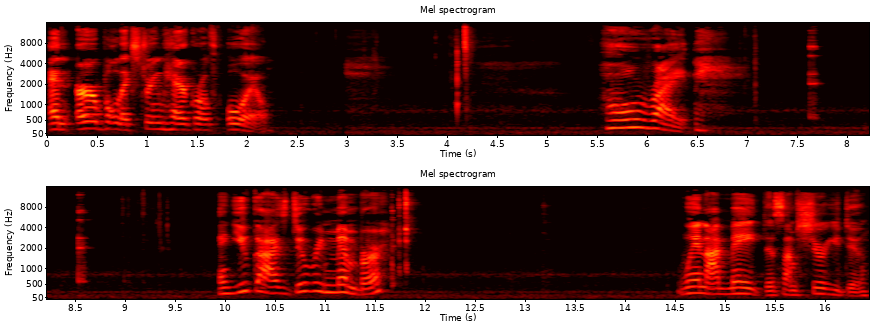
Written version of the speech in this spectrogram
and herbal extreme hair growth oil. All right. And you guys do remember when I made this. I'm sure you do.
